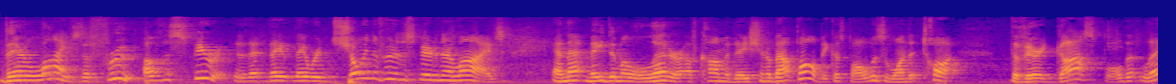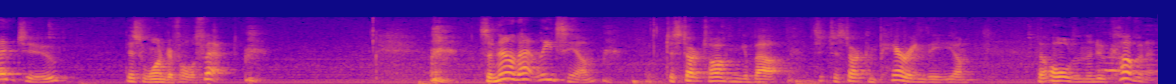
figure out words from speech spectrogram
Their lives, the fruit of the Spirit, that they, they were showing the fruit of the Spirit in their lives, and that made them a letter of commendation about Paul, because Paul was the one that taught the very gospel that led to this wonderful effect. So now that leads him to start talking about, to start comparing the um, the old and the new covenant.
